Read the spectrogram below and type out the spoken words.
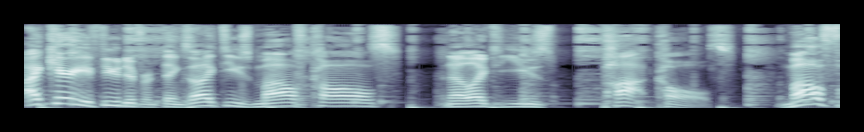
I carry a few different things. I like to use mouth calls and I like to use pot calls. Mouth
